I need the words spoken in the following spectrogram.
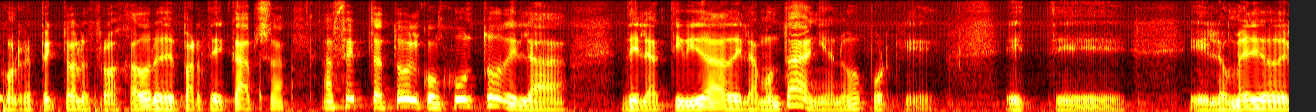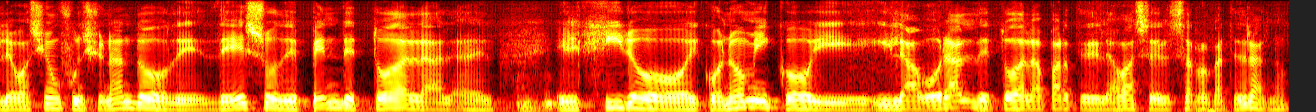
con respecto a los trabajadores de parte de CAPSA afecta a todo el conjunto de la, de la actividad de la montaña, ¿no? porque este, eh, los medios de elevación funcionando, de, eso depende todo el, giro económico y, y, laboral de toda la parte de la base del Cerro Catedral. ¿no?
